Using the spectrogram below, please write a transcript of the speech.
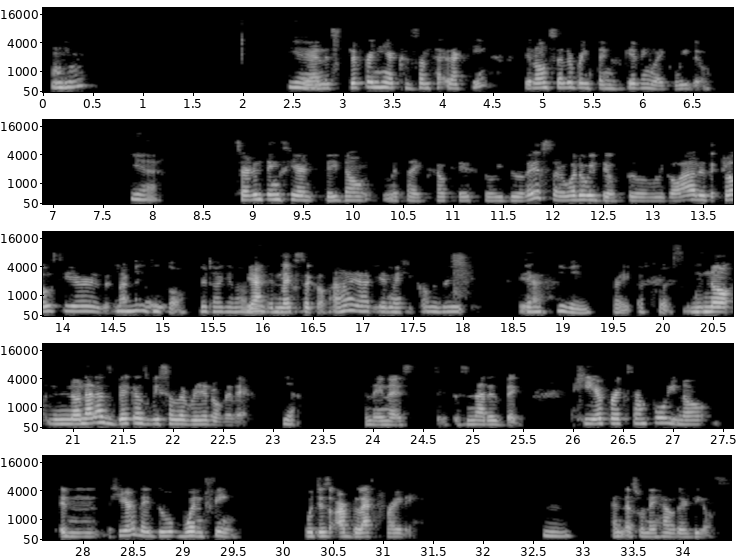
Mm-hmm. Yeah. Yeah. and it's different here because sometimes aquí they don't celebrate Thanksgiving like we do. Yeah. Certain things here they don't. It's like, okay, so we do this or what do we do? Do we go out? Is it closed here? Is it In? Mexico. You're talking about Yeah, Mexico. in Mexico. Ah, yeah, You in Mexico. Celebrate Yeah. Thanksgiving, right? Of course. No, no, not as big as we celebrate it over there. Yeah. In the United States, it's not as big. Here, for example, you know, in here they do Buen Fin, which is our Black Friday, Mm. and that's when they have their deals,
